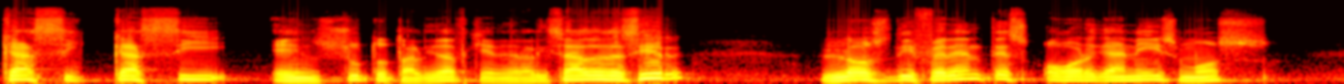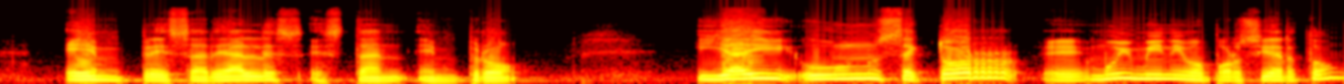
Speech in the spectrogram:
casi, casi en su totalidad generalizado, es decir, los diferentes organismos empresariales están en pro. Y hay un sector eh, muy mínimo, por cierto,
